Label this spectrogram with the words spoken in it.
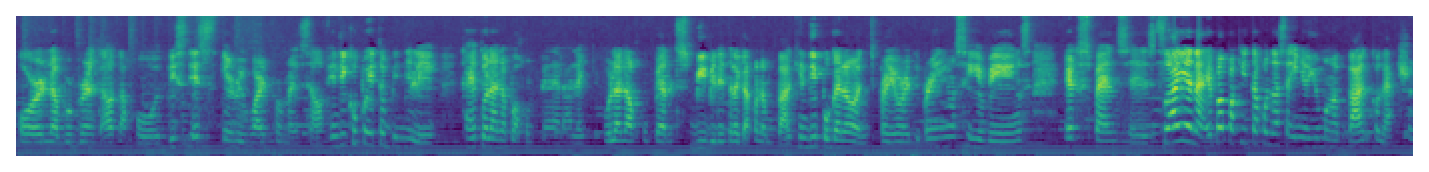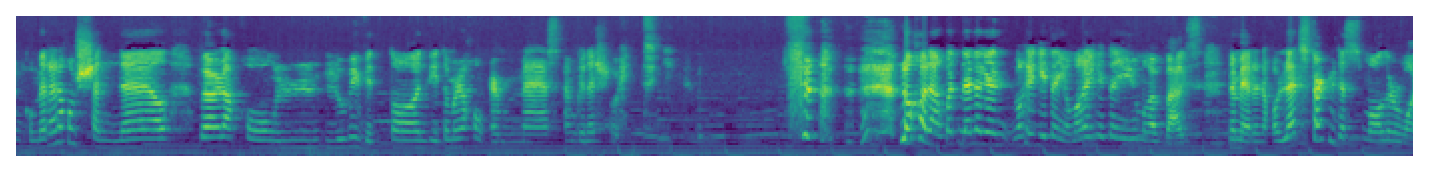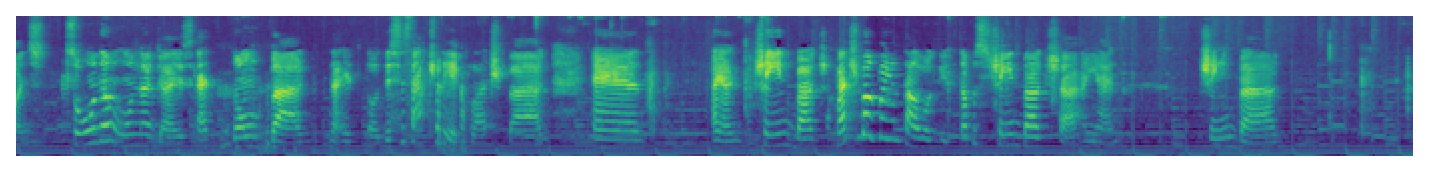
Or nabuburnt out ako. This is a reward for myself. Hindi ko po ito binili kahit wala na po akong pera. Like, wala na akong pera, tapos bibili talaga ako ng bag. Hindi po ganoon. Priority pa rin yung savings, expenses. So, ayan na. Ipapakita ko na sa inyo yung mga bag collection ko. Meron akong Chanel, meron akong Louis Vuitton, dito meron akong Hermes. I'm gonna show it to you. Loko lang, but talagang makikita nyo, makikita nyo yung mga bags na meron ako. Let's start with the smaller ones. So, unang-una guys, itong bag na ito, this is actually a clutch bag. And, ayan, chain bag siya. Clutch bag ba yung tawag dito? Tapos, chain bag siya, ayan. Chain bag.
